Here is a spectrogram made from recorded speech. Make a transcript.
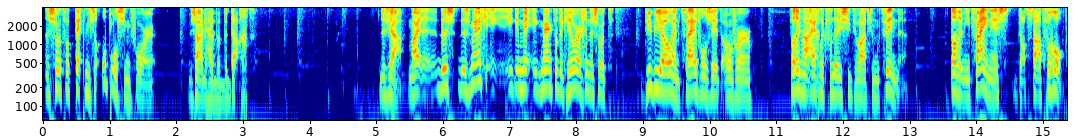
een soort van technische oplossing voor zouden hebben bedacht. Dus ja, maar eh, dus, dus merk ik, ik, ik merk dat ik heel erg in een soort dubio en twijfel zit over wat ik nou eigenlijk van deze situatie moet vinden. Dat het niet fijn is, dat staat voorop.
